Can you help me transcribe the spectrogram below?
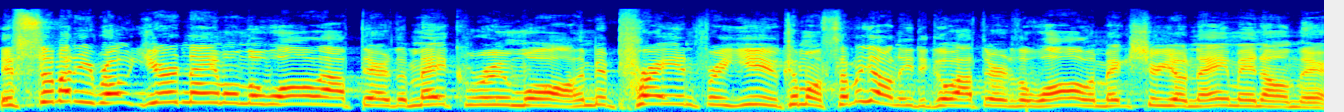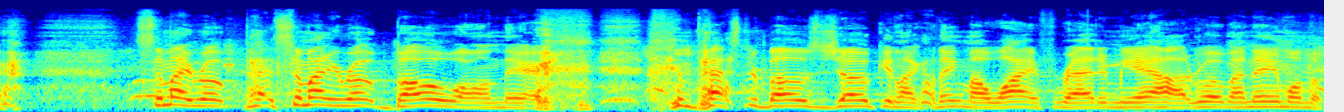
If somebody wrote your name on the wall out there, the make room wall, and been praying for you, come on, some of y'all need to go out there to the wall and make sure your name ain't on there. Somebody wrote, somebody wrote Bo on there. Pastor Bo's joking, like I think my wife ratted me out, wrote my name on the,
